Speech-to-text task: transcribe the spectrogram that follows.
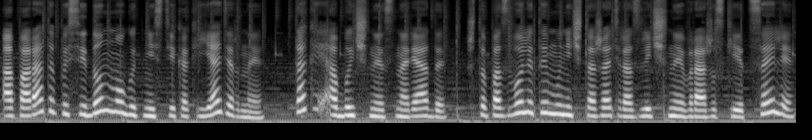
Аппараты «Посейдон» могут нести как ядерные, так и обычные снаряды, что позволит им уничтожать различные вражеские цели,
